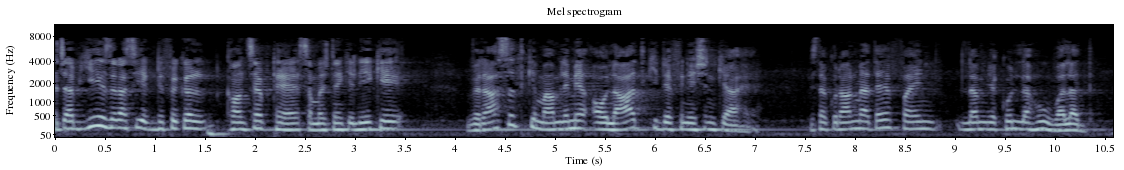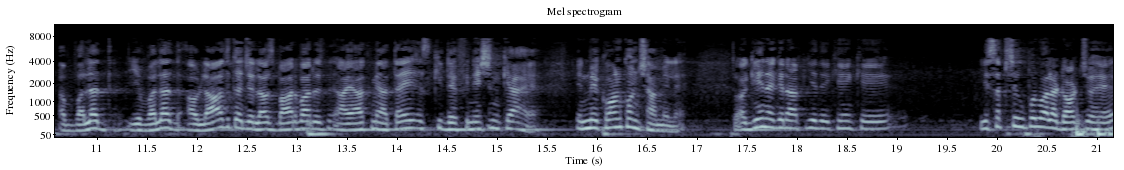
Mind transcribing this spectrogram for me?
اچھا اب یہ ذرا سی ایک ڈفیکلٹ کانسیپٹ ہے سمجھنے کے لیے کہ وراثت کے معاملے میں اولاد کی ڈیفینیشن کیا ہے؟ جس طرح قرآن میں آتا ہے فائن لم یق اللہ ولد۔ اب ولد، یہ ولد، اولاد کا جو لفظ بار بار آیات میں آتا ہے، اس کی ڈیفینیشن کیا ہے؟ ان میں کون کون شامل ہے؟ تو اگین اگر آپ یہ دیکھیں کہ یہ سب سے اوپر والا ڈاٹ جو ہے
